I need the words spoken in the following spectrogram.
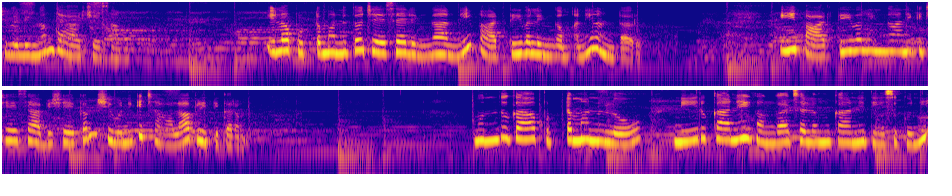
శివలింగం తయారు చేశాము. ఇలా పుట్టమన్నుతో చేసే లింగాన్ని పార్థివ లింగం అని అంటారు. ఈ పార్థివ లింగానికి చేసే అభిషేకం శివునికి చాలా ప్రీతికరం. ముందుగా పుట్టమన్నులో నీరు కానీ గంగాజలం కానీ తీసుకుని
